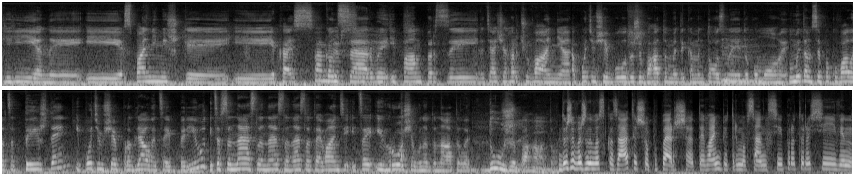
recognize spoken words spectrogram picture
гігієни, і спальні мішки, і якась Памперси. консерви, і памперси, і дитяче харчування. А потім ще й було дуже багато медикаментозної Мгм. допомоги. Ми там все пакували це тиждень, і потім ще продляли цей період. І це все несли, несли, несли тайванці, і це і гроші вони донатили дуже багато. Дуже важливо сказати, що, по-перше, Тайвань підтримав санкції проти Росії. Він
